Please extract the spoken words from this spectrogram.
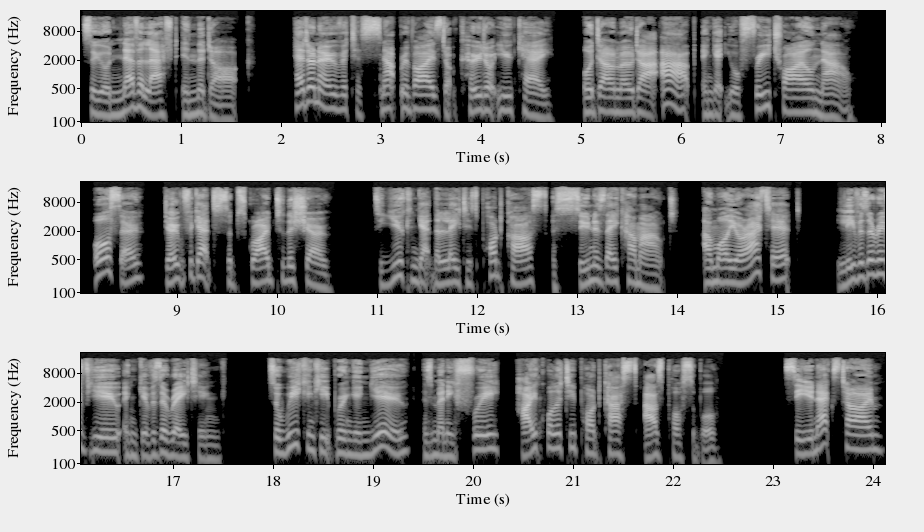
so you're never left in the dark. Head on over to snaprevise.co.uk or download our app and get your free trial now. Also, don't forget to subscribe to the show so you can get the latest podcasts as soon as they come out. And while you're at it, leave us a review and give us a rating so we can keep bringing you as many free, high quality podcasts as possible. See you next time.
